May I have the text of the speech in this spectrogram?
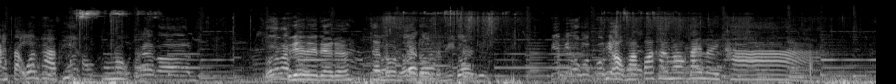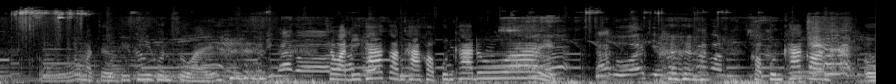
อะตาอ้วนพาพี่เขาข้างนอกก่อนแค่ก่อนเฮ้ยมาเดี๋ยวเดี๋ยวเดี๋ยวเดี๋ยวจะโดนจะโดนอันนี้เออ พี่พี่ออกมาพ่นพี่ออกมาป้อนข้างนอกได้เลยค่ะ โอ้มาเจอพี่ๆคนสวย สวัสดีค่ะก่อนสวัสดีค่ะก่อนค่ะ ขอบคุณค่ะด้วยจ้าสวยเสียงสวัสดีค่ะก่อน ขอบคุณค่ะก่อน โอ้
